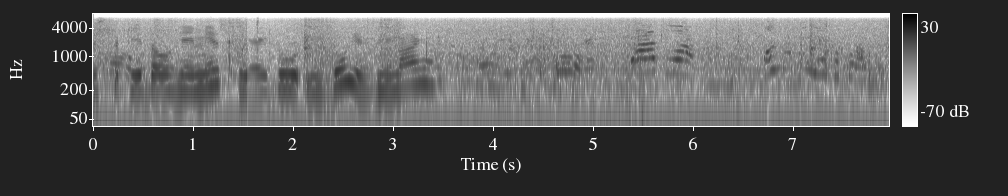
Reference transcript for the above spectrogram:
Ось такий довгий міст. Я йду, йду і знімаю. Папа, можна мені попробувати?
